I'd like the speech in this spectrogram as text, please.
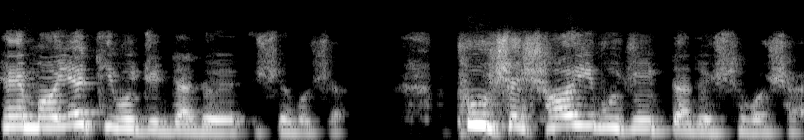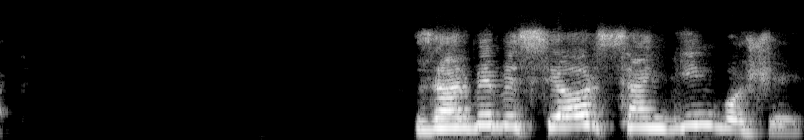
حمایتی وجود نداشته باشد پوشش هایی وجود نداشته باشد. ضربه بسیار سنگین باشه.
